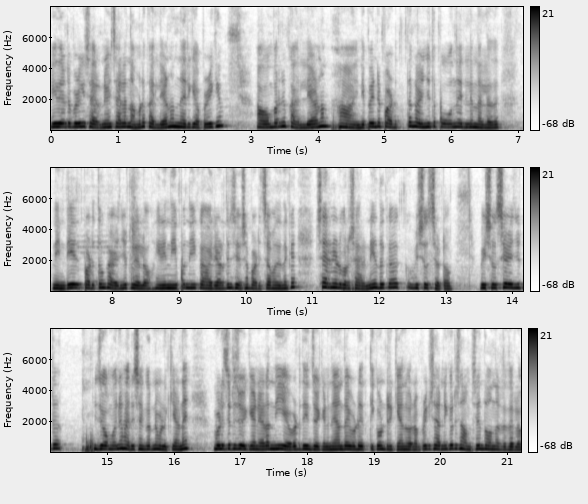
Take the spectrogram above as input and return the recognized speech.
ഇത് കേട്ടപ്പോഴേക്കും ശരണി വെച്ചാൽ നമ്മുടെ കല്യാണം ഒന്നായിരിക്കും. അപ്പോഴേക്കും അവൻ പറഞ്ഞു കല്യാണം? ആ ഇനിയിപ്പോൾ എന്റെ പഠിത്തം കഴിഞ്ഞിട്ട് പോകുന്നതല്ലേ നല്ലത്. നിന്റെ പഠിത്തം കഴിഞ്ഞിട്ടില്ലല്ലോ. ഇനി നീ ഇപ്പോൾ നീ കല്യാണത്തിന് ശേഷം പഠിച്ചാൽ മതി എന്നൊക്കെ ശരണിയോട് പറഞ്ഞു. ശരണി ഇതൊക്കെ വിശ്വസിച്ചു കേട്ടോ. വിശ്വസിച്ച് കഴിഞ്ഞിട്ട് ജോമോനും ഹരിശങ്കറിനെ വിളിക്കുകയാണ്. വിളിച്ചിട്ട് ചോദിക്കുകയാണ് എടാ നീ എവിടെയും ചോദിക്കണം? ഞാൻ എന്താ ഇവിടെ എത്തിക്കൊണ്ടിരിക്കുകയെന്ന് പറഞ്ഞപ്പോഴേക്കും ശരണിക്ക് ഒരു സംശയം തോന്നരുതല്ലോ.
